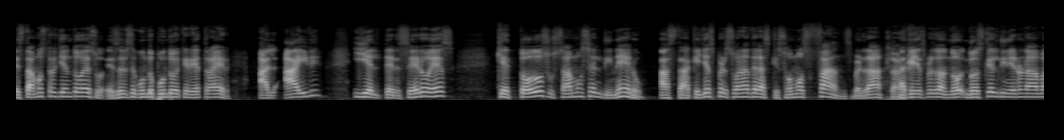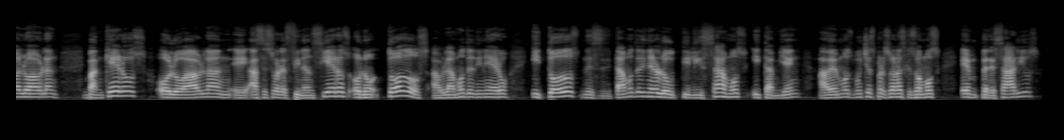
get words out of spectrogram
estamos trayendo eso. Ese es el segundo punto que quería traer al aire y el tercero es que todos usamos el dinero hasta aquellas personas de las que somos fans, ¿verdad? Aquellas personas, no, no es que el dinero nada más lo hablan banqueros o lo hablan eh, asesores financieros o no, todos hablamos de dinero y todos necesitamos de dinero, lo utilizamos y también habemos muchas personas que somos empresarios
